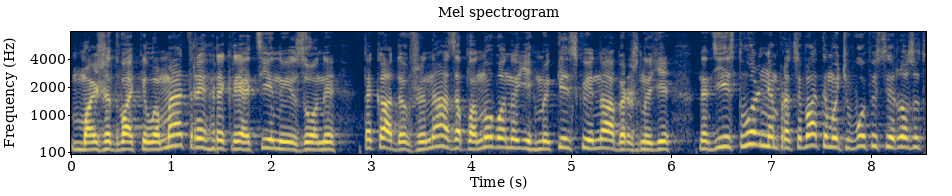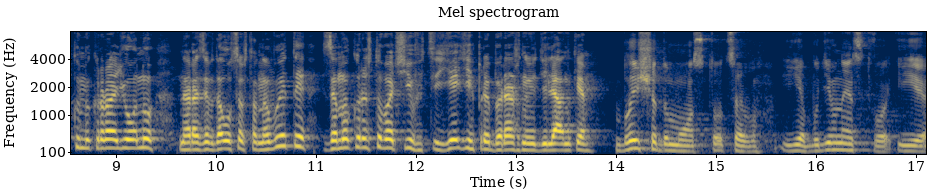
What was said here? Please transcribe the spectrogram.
Майже два кілометри рекреаційної зони. Така довжина запланованої Микільської набережної. Над її створенням працюватимуть в офісі розвитку мікрорайону. Наразі вдалося встановити землекористувачів цієї прибережної ділянки. Ближче до мосту це є будівництво і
